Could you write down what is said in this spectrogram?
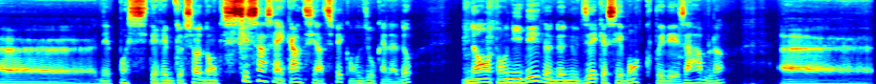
euh, n'est pas si terrible que ça. Donc, 650 scientifiques ont dit au Canada, non, ton idée de, nous dire que c'est bon de couper des arbres, euh,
